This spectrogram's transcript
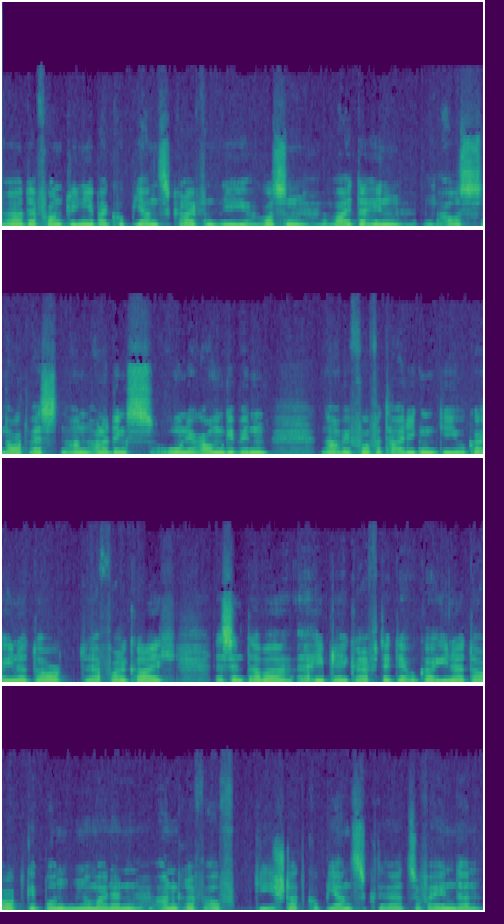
äh, der Frontlinie bei Kupiansk greifen die Russen weiterhin aus Nordwesten an, allerdings ohne Raumgewinn. Nach wie vor verteidigen die Ukrainer dort erfolgreich. Es sind aber erhebliche Kräfte der Ukrainer dort gebunden, um einen Angriff auf die Stadt Kupiansk äh, zu verhindern.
